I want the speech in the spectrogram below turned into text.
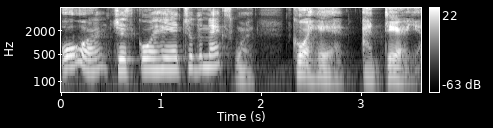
Or just go ahead to the next one. Go ahead, I dare you.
